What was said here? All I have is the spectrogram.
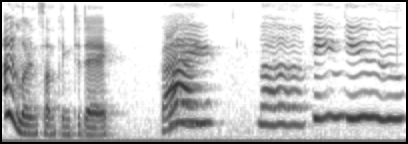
I learned something today. Bye. Loving you.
